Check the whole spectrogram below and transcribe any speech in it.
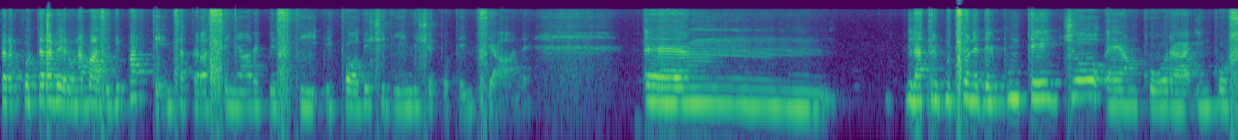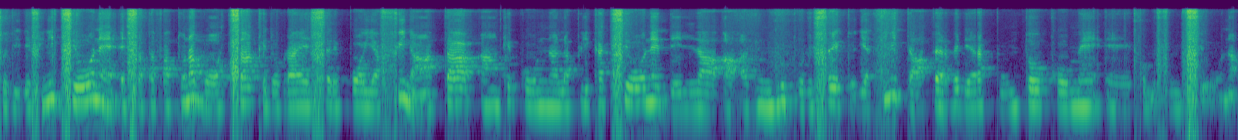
per poter avere una base di partenza per assegnare questi codici di indice potenziale. Ehm, L'attribuzione del punteggio è ancora in corso di definizione, è stata fatta una bozza che dovrà essere poi affinata anche con l'applicazione ad un gruppo ristretto di attività per vedere appunto come, eh, come, funziona.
